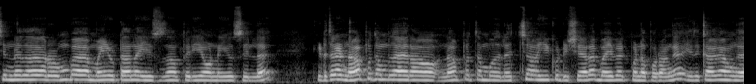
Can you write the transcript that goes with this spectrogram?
சின்னதாக ரொம்ப மைனூட்டான யூஸ் தான் பெரிய ஒன்றும் யூஸ் இல்லை. கிட்டத்தட்ட நாற்பத்தொம்பதாயிரம் நாற்பத்தொம்பது லட்சம் ஈக்குவிட்டி ஷேரை பைபேக் பண்ண போகிறாங்க இதுக்காக அவங்க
